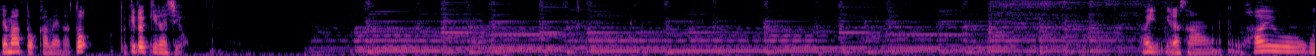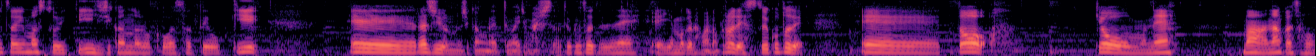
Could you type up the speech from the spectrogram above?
山とカメラと時々ラジオはい皆さんおはようございますと言っていい時間なのかはさておきえー、ラジオの時間がやってまいりました。ということでね、えー、山グラファーのプロです。ということで、えー、っと、今日もね、まあなんかそ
